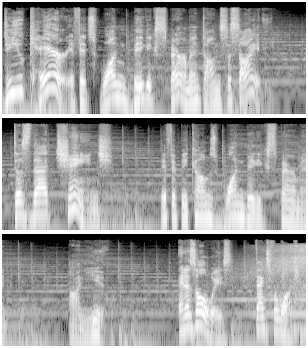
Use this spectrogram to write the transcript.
Do you care if it's one big experiment on society? Does that change if it becomes one big experiment on you? And as always, thanks for watching.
